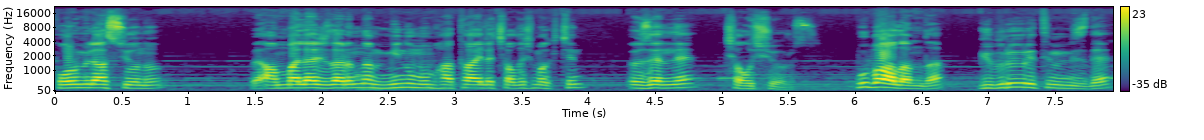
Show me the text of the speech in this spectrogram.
formülasyonu ve ambalajlarında minimum hatayla çalışmak için özenle çalışıyoruz. Bu bağlamda gübre üretimimizde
